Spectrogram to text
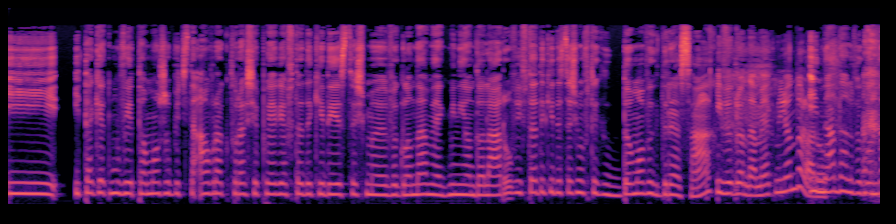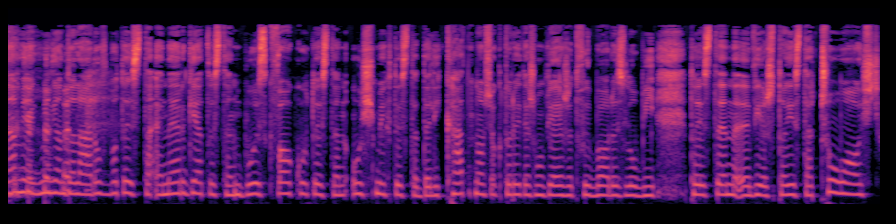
I, I tak jak mówię, to może być ta aura, która się pojawia wtedy, kiedy jesteśmy, wyglądamy jak milion dolarów i wtedy, kiedy jesteśmy w tych domowych dresach. I wyglądamy jak milion dolarów. I nadal wyglądamy jak milion dolarów, bo to jest ta energia, to jest ten błysk wokół, to jest ten uśmiech, to jest ta delikatność, o której też mówiłaś, że twój Borys lubi, to jest ten, wiesz, to jest ta czułość.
